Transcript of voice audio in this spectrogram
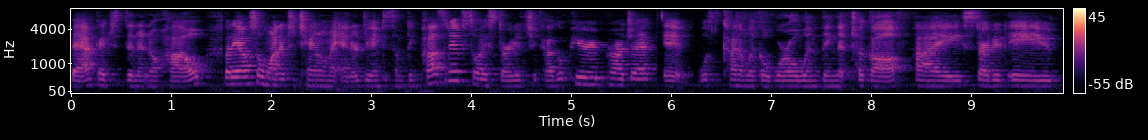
back. I just didn't know how. But I also wanted to channel my energy into something positive, so I started Chicago Period Project. It was kind of like a whirlwind thing that took off. I started a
